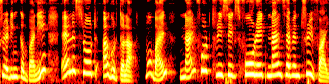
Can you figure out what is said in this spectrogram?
trading company NS road Agartala. Mobile nine four three six four eight nine seven three five.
